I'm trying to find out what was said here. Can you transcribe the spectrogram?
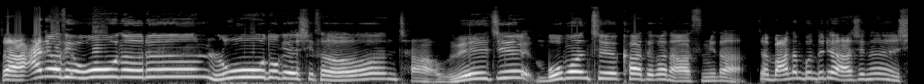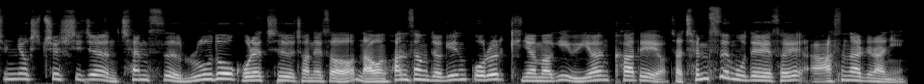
자, 안녕하세요. 오늘은 로독의 시선. 자, 외질 모먼츠 카드가 나왔습니다. 자, 많은 분들이 아시는 16, 17 시즌 챔스 루도 고레츠 전에서 나온 환상적인 골을 기념하기 위한 카드예요. 자, 챔스 무대에서의 아스날이라니.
